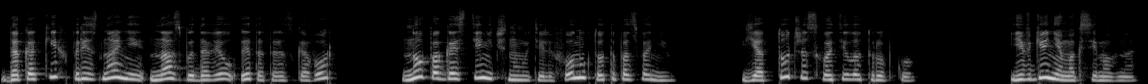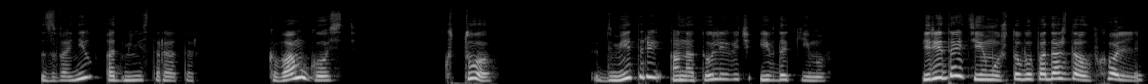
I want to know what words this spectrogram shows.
до каких признаний нас бы довел этот разговор, но по гостиничному телефону кто-то позвонил. Я тут же схватила трубку. «Евгения Максимовна», — звонил администратор. «К вам гость». «Кто?» «Дмитрий Анатольевич Евдокимов. Передайте ему, чтобы подождал в холле».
